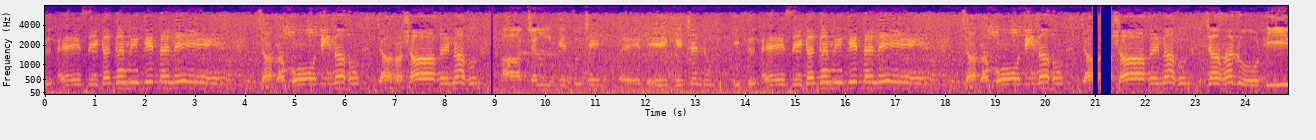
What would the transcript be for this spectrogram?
एक ऐसे गगन के तले, जहाँ मोदी न हो, जहाँ शाह न हो, आ चल के तुझे मैं लेके चलूँ। एक ऐसे गगन के तले, जहाँ मोदी न हो, जहाँ शाह न हो, जहाँ रोटी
